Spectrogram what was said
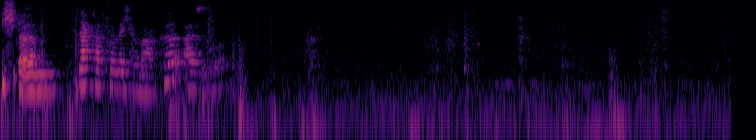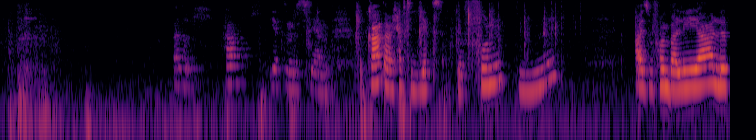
Ich ähm, sag gerade von welcher Marke. Also ich habe jetzt ein bisschen gekramt, aber ich habe sie jetzt gefunden. Also von Balea Lip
